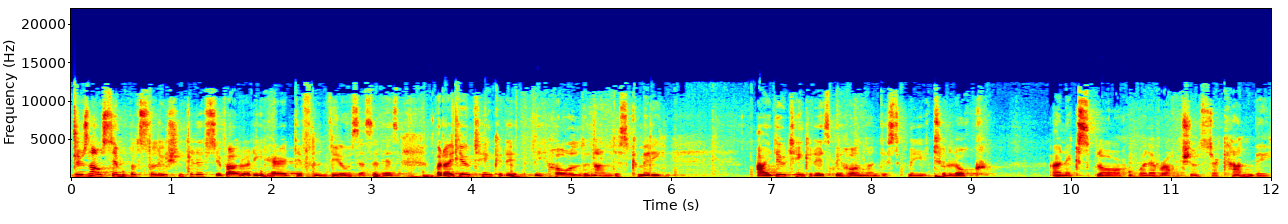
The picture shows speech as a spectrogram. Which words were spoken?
there's no simple solution to this. You've already heard different views as it is, but I do think it is beholden on this committee. I do think it is beholden on this committee to look and explore whatever options there can be,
